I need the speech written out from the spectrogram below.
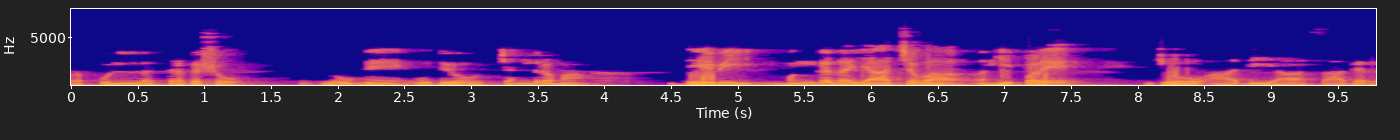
પ્રફુલ્લ દ્રગશો. વ્યોમે ઉદ્યો ચંદ્રમા દેવી મંગલ યાચવા અહીં પડે જો આદિ આ સાગર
